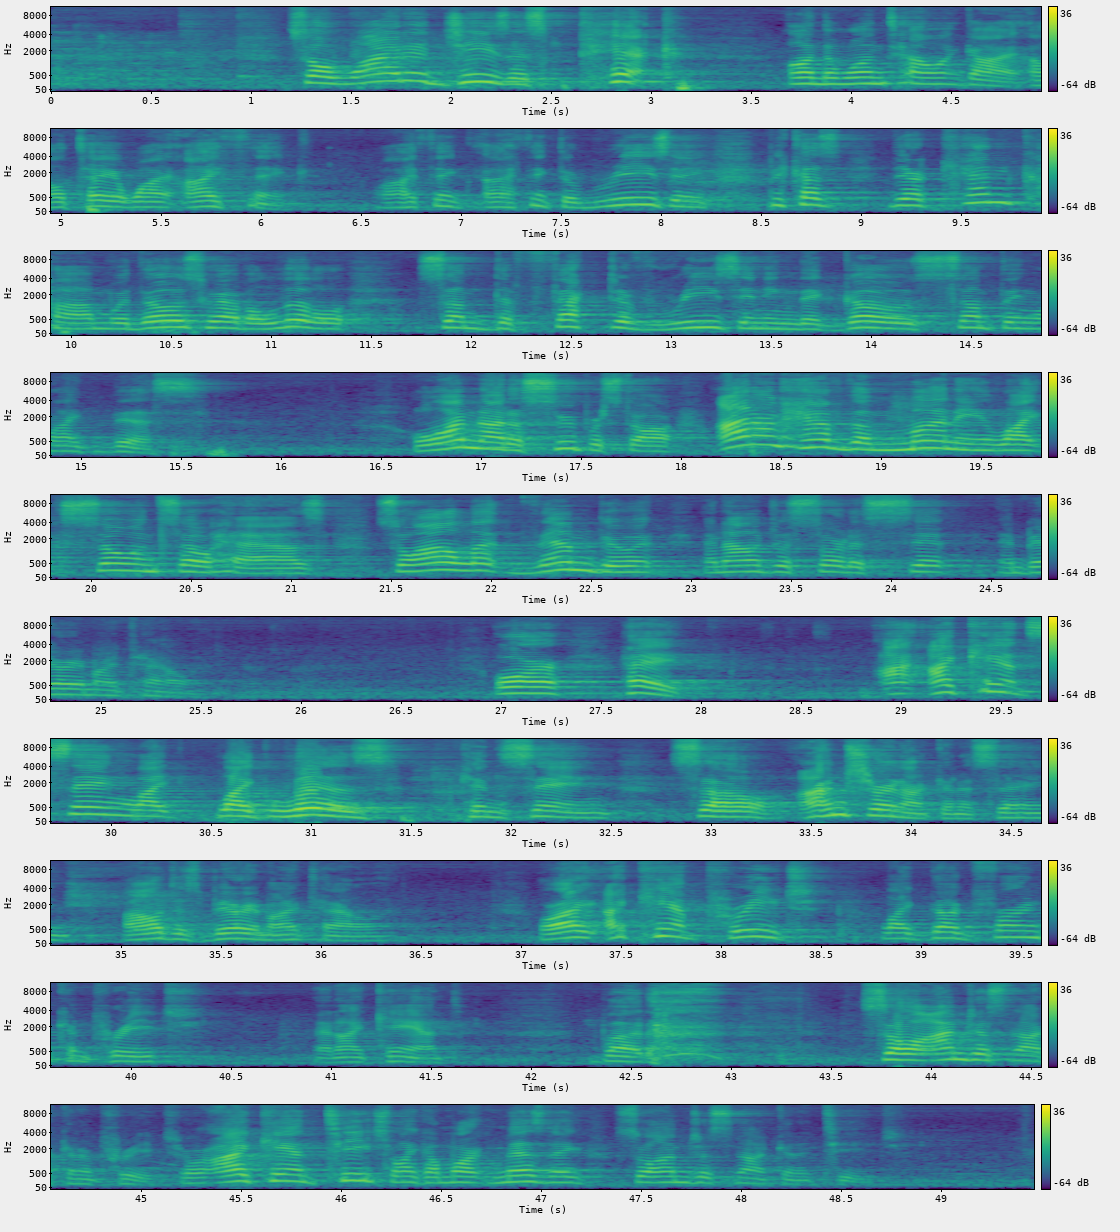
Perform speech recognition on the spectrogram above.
So, why did Jesus pick on the one talent guy? I'll tell you why I think. I think, I think the reasoning, because there can come with those who have a little some defective reasoning that goes something like this. Well, I'm not a superstar. I don't have the money like so and so has, so I'll let them do it and I'll just sort of sit and bury my talent. Or, hey, I, I can't sing like, like Liz can sing, so I'm sure not going to sing. I'll just bury my talent. Or I, I can't preach like Doug Fern can preach, and I can't. But so I'm just not going to preach. Or I can't teach like a Mark Mesnick, so I'm just not going to teach.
